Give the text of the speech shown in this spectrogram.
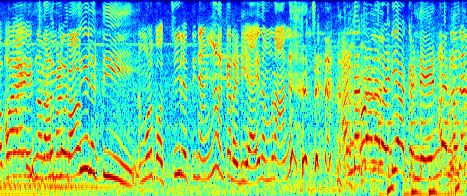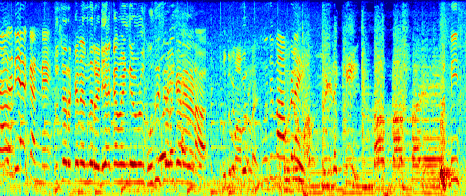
അപ്പൊ നമ്മൾ കൊച്ചിയിലെത്തി. നമ്മൾ കൊച്ചിയിലെത്തി. ഞങ്ങളൊക്കെ റെഡിയായി നമ്മൾ റെഡിയാക്കണ്ടേ ചെറുക്കൻ എന്ന് റെഡിയാക്കാൻ വേണ്ടി പുതു ഡിസ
